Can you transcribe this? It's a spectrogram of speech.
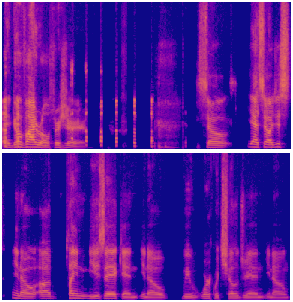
and go viral for sure. so yeah, so I just you know uh, playing music and you know we work with children. You know,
